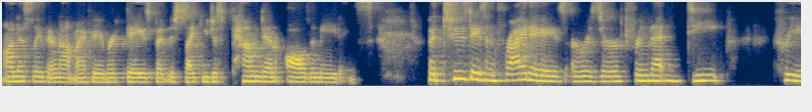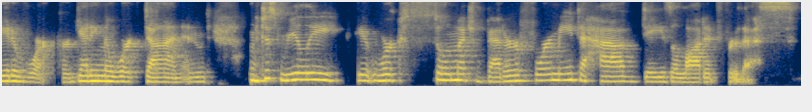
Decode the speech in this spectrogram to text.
honestly, they're not my favorite days, but it's like you just pound in all the meetings. But Tuesdays and Fridays are reserved for that deep creative work or getting the work done. And just really, it works so much better for me to have days allotted for this.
